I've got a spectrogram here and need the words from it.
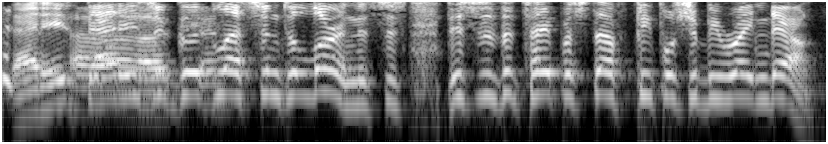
That is that is a Uh, good and- lesson to learn. This is this is the type of stuff people should be writing down.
